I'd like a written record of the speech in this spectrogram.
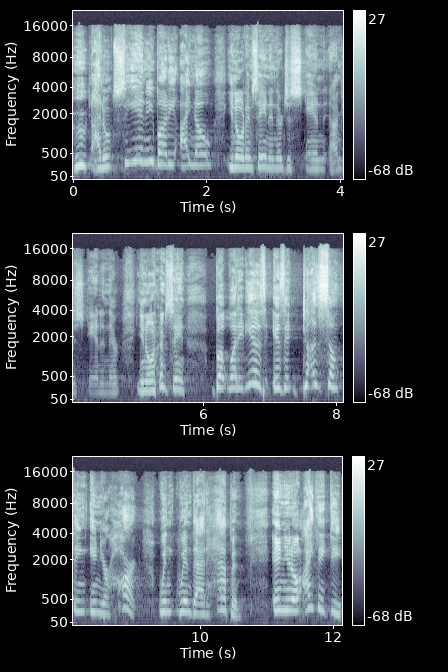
Who? I don't see anybody I know. You know what I'm saying? And they're just standing, I'm just standing there. You know what I'm saying? But what it is, is it does something in your heart when, when that happened. And you know, I think the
